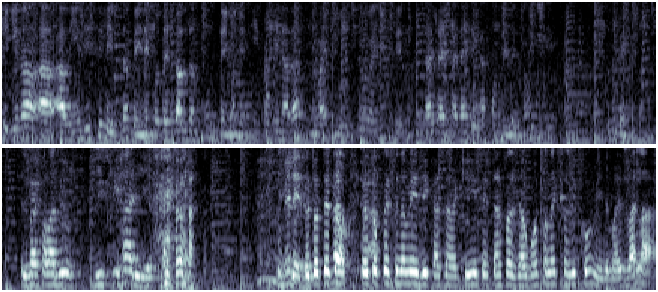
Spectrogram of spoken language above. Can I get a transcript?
seguindo a, a- a linha de Felipe também, né? Contextualizando com o tema. A gente tinha combinado assim, mas Lúcio é estrela. Já já ele vai dar a indicação dele, ele não Tudo bem. Ele vai falar do, do esfirraria. Beleza. Eu tô tentando, Não, eu tô pensando na minha indicação aqui e tentando fazer alguma conexão de comida, mas vai lá.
